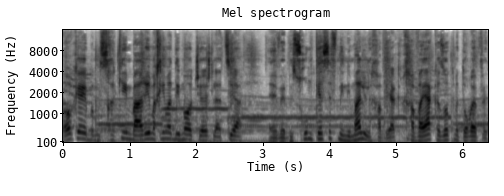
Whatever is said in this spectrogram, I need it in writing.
אוקיי, במשחקים, בערים הכי מדהימות שיש להציע, אה, ובסכום כסף מינימלי לחוויה כזאת מטורפת.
